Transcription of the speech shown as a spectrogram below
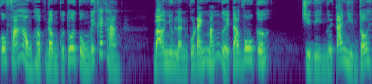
cô phá hỏng hợp đồng của tôi cùng với khách hàng. Bao nhiêu lần cô đánh mắng người ta vô cớ. Chỉ vì người ta nhìn tôi.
